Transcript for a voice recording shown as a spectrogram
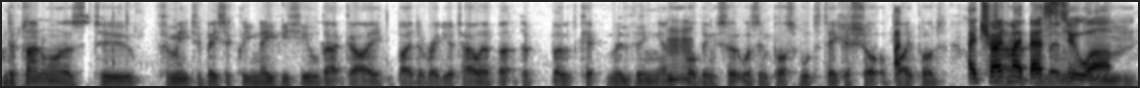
The plan was to for me to basically navy seal that guy by the radio tower, but the boat kept moving and Mhm. bobbing, so it was impossible to take a shot of bipod. I tried Uh, my best to the- um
